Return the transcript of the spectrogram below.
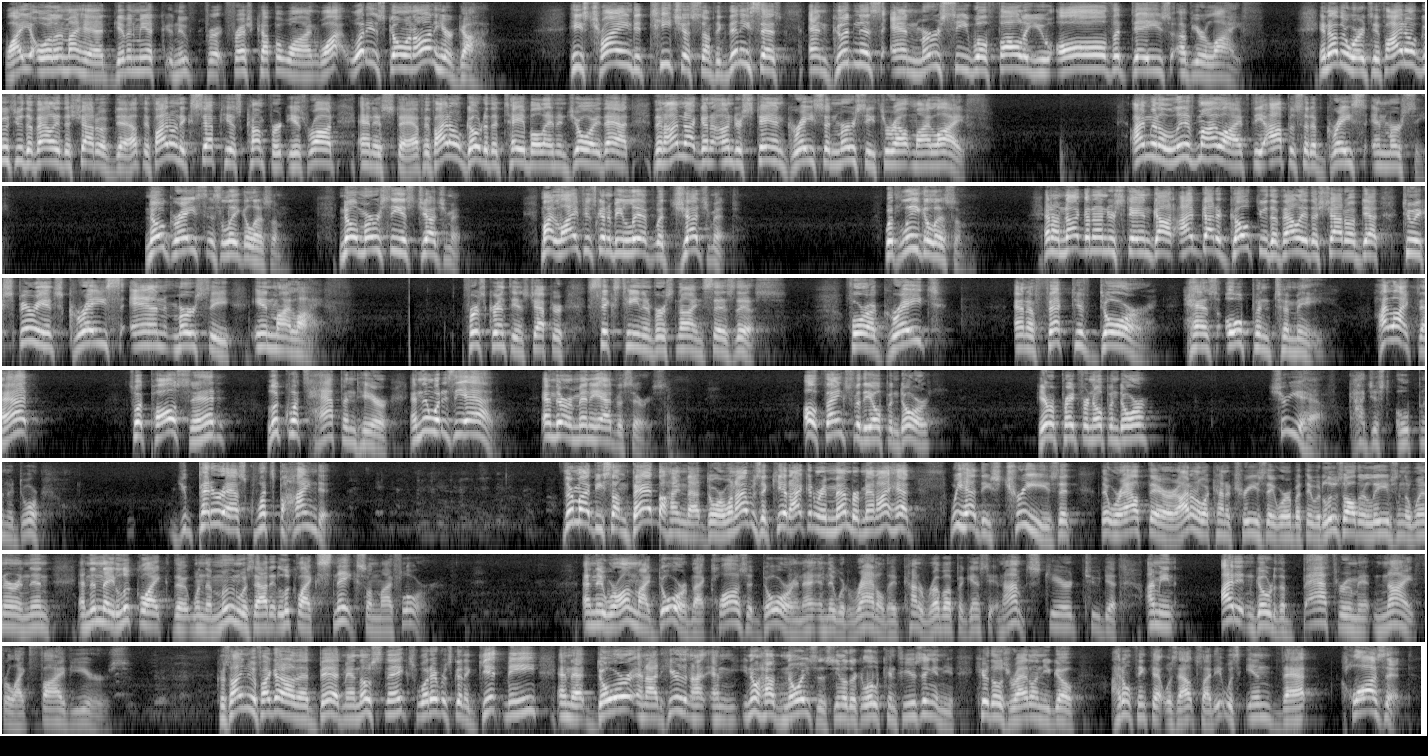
Why are you oiling my head, giving me a new fresh cup of wine? Why, what is going on here, God? He's trying to teach us something. Then he says, and goodness and mercy will follow you all the days of your life. In other words, if I don't go through the valley of the shadow of death, if I don't accept his comfort, his rod and his staff, if I don't go to the table and enjoy that, then I'm not going to understand grace and mercy throughout my life. I'm going to live my life the opposite of grace and mercy. No grace is legalism, no mercy is judgment. My life is going to be lived with judgment, with legalism and I'm not going to understand God. I've got to go through the valley of the shadow of death to experience grace and mercy in my life. 1 Corinthians chapter 16 and verse 9 says this For a great and effective door has opened to me. I like that. That's what Paul said. Look what's happened here. And then what does he add? And there are many adversaries. Oh, thanks for the open door. You ever prayed for an open door? Sure, you have. God, just open a door. You better ask what's behind it. There might be something bad behind that door. When I was a kid, I can remember, man, I had, we had these trees that, that were out there. I don't know what kind of trees they were, but they would lose all their leaves in the winter, and then, and then they looked like, the, when the moon was out, it looked like snakes on my floor. And they were on my door, that closet door, and, and they would rattle. They'd kind of rub up against it, and I'm scared to death. I mean, I didn't go to the bathroom at night for like five years. Because I knew if I got out of that bed, man, those snakes, whatever's going to get me, and that door, and I'd hear that. And you know how noises, you know, they're a little confusing, and you hear those rattle, and you go, I don't think that was outside. It was in that closet.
